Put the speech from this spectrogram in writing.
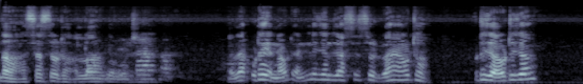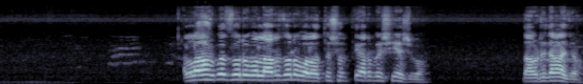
দাও আস্তে আস্তে উঠো আল্লাহ আকবর বলছো দাদা উঠে না উঠে নিজে নিজে আস্তে আস্তে উঠবে হ্যাঁ উঠো উঠে যাও উঠে যাও আল্লাহ আকবর জোরে বলো আরো জোরে বলো তো শক্তি আরো বেশি আসবো দাও উঠে দাঁড়া যাও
